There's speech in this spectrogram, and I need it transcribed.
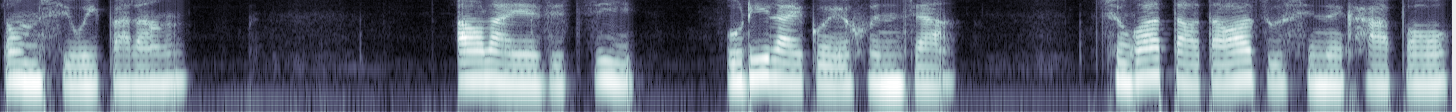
拢毋是为别人。后来的日子，有你来过的婚嫁，像我豆豆啊自信的骹步。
